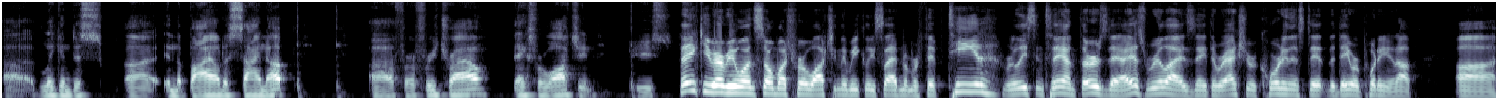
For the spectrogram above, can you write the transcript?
Uh, link in, this, uh, in the bio to sign up uh, for a free trial. Thanks for watching. Peace. Thank you, everyone, so much for watching the weekly slab number 15, releasing today on Thursday. I just realized, Nate, that we're actually recording this day, the day we're putting it up. Uh,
